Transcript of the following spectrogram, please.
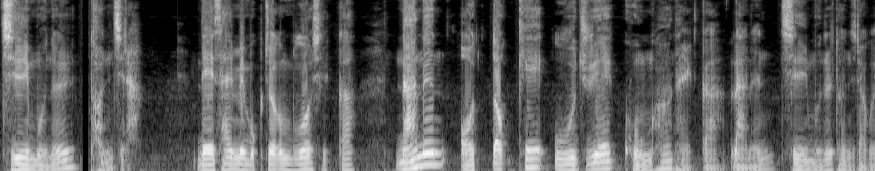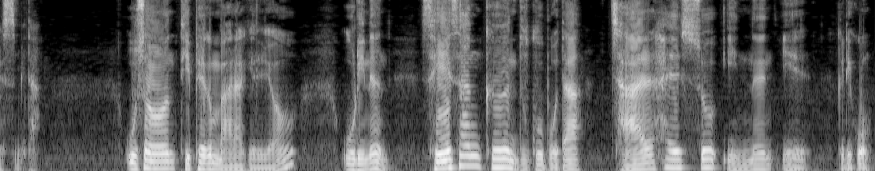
질문을 던지라. 내 삶의 목적은 무엇일까? 나는 어떻게 우주에 공헌할까? 라는 질문을 던지라고 했습니다. 우선 디펙은 말하길요. 우리는 세상 그 누구보다 잘 할 수 있는 일, 그리고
